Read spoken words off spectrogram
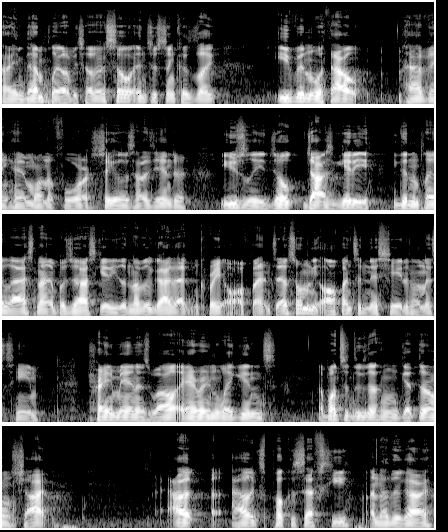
Letting them play off each other. It's so interesting because like even without having him on the floor, Shai Gilgeous-Alexander, usually Joe, Josh Giddey, he didn't play last night, but Josh Giddey is another guy that can create offense. They have so many offense initiators on this team. Tre Mann as well, Aaron Wiggins, a bunch of dudes that can get their own shot. Alex Pokusevski, another guy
